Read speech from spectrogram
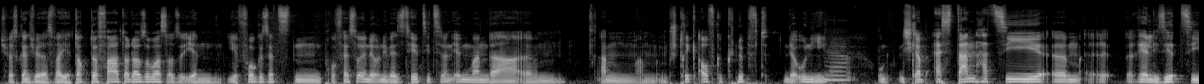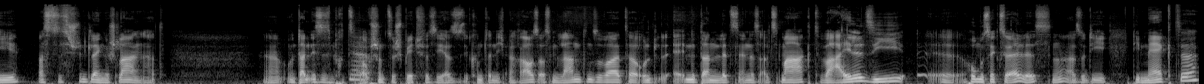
ich weiß gar nicht, wer das war, ihr Doktorvater oder sowas, also ihren, ihr vorgesetzten Professor in der Universität, sieht sie dann irgendwann da ähm, am, am Strick aufgeknüpft in der Uni. Ja. Und ich glaube, erst dann hat sie, ähm, re- realisiert sie, was das Stündlein geschlagen hat. Ja, und dann ist es im Prinzip Ja. auch schon zu spät für sie. Also sie kommt dann nicht mehr raus aus dem Land und so weiter und endet dann letzten Endes als Markt, weil sie äh, homosexuell ist. Ne? Also die, die Mägde,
